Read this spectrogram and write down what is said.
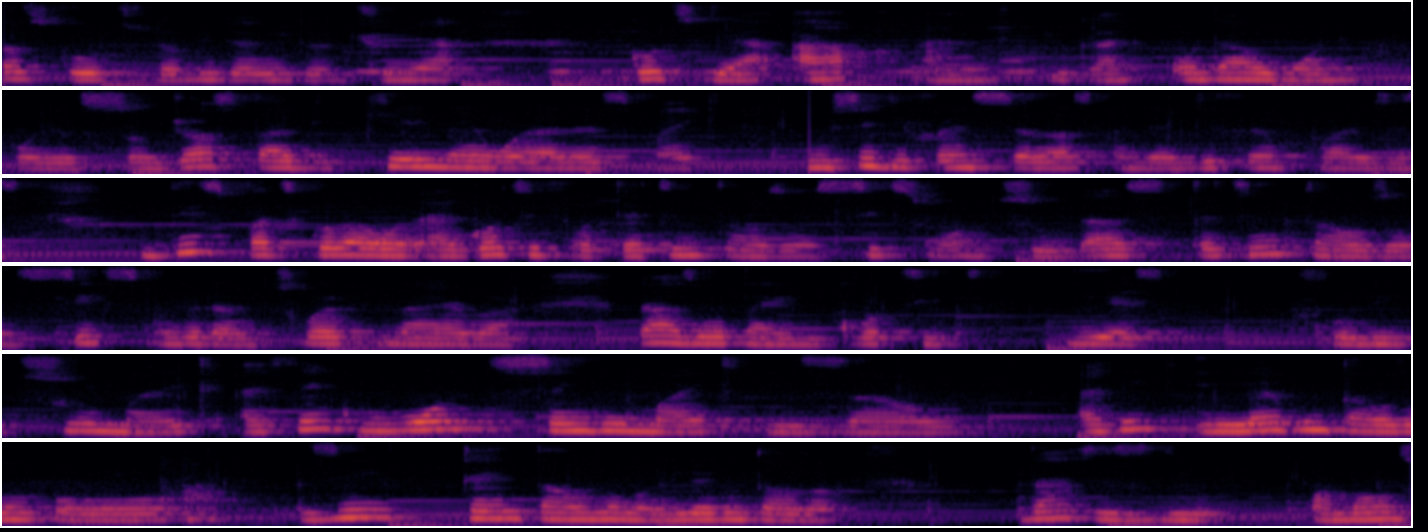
just go to www.jumia, go to their app, and you can order one for yourself. Just start the K9 wireless mic. You see different sellers and their different prices. This particular one i got it for 13612 that's 13612 naira. That's what i got it yes for the two mic. I think one single mic is um i think 11000 or is it 10000 or 11000 that is the amount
